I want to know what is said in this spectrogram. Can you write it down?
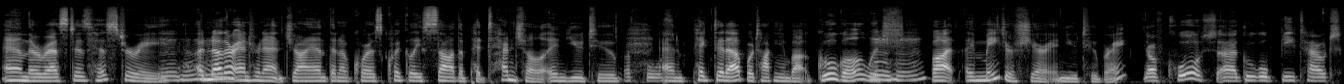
And the rest is history. Mm-hmm. Another internet giant then, of course, quickly saw the potential in YouTube and picked it up. We're talking about Google, which mm-hmm. bought a major share in YouTube, right? Of course. Uh, Google beat out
